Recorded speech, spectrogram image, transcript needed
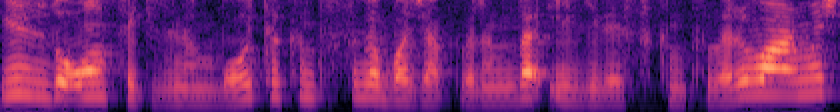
%18'inin boy takıntısı ve bacaklarında ilgili sıkıntıları varmış,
